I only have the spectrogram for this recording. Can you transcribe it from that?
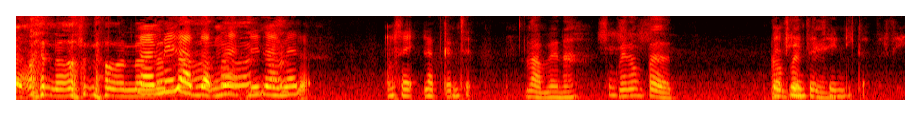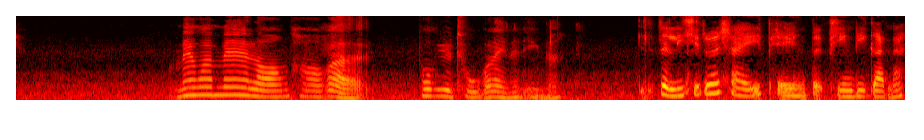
นอนนอนนอนนอนไม่หลับหรอกแม่ดินอนไม่หลับโอเคหลับกันเถอะหลับเลยนะ ไม่ต้องเปิดเปิดเพลงเปิดเพลงดีกว่าเปิดเพลงแม่ว่าแม่ร้องเพราะกว่าพวก YouTube อะไรนั่นเองนะแต่ลิคิดว่าใช้เพลงเปิดเพลงดีกันนะ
